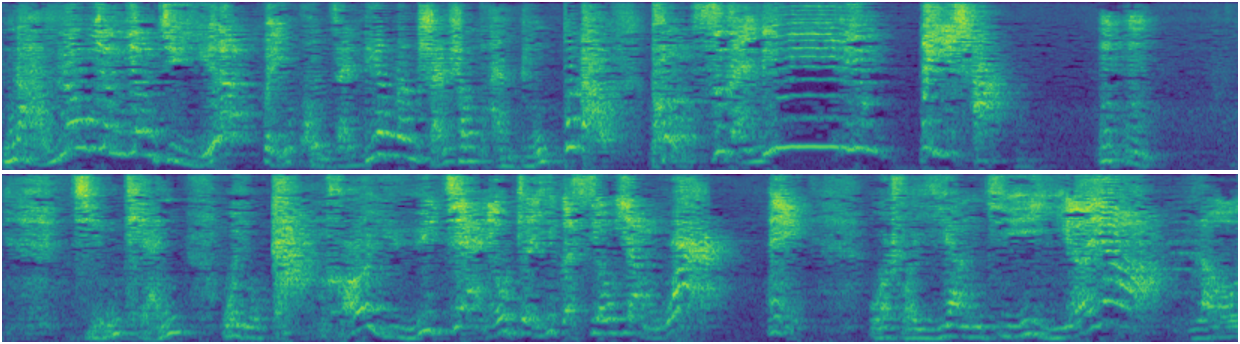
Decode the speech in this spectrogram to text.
那老杨杨继业被困在两狼山上，叛兵不到，碰死在李陵北上。嗯嗯，今天我又刚好遇见了这一个小杨娃儿。哎，我说杨继业呀，老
